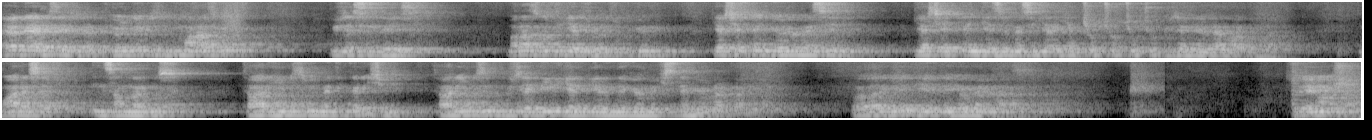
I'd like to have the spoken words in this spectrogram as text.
Evet değerli seyirciler, gördüğünüz gibi Malazgirt Müzesi'ndeyiz. Malazgirt'i geziyoruz bugün. Gerçekten görülmesi gerçekten gezilmesi gereken çok çok çok çok güzel yerler var burada. Maalesef insanlarımız tarihimizi bilmedikleri için tarihimizin bu güzelliğini gelip yerinde görmek istemiyorlar galiba. Buralara gelip yerinde görmek lazım. Süleyman Şah.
